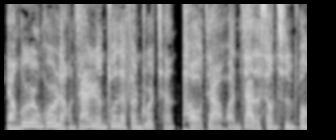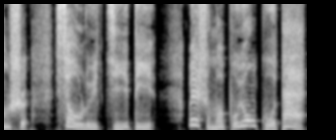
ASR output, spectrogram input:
两个人或者两家人坐在饭桌前讨价还价的相亲方式效率极低，为什么不用古代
